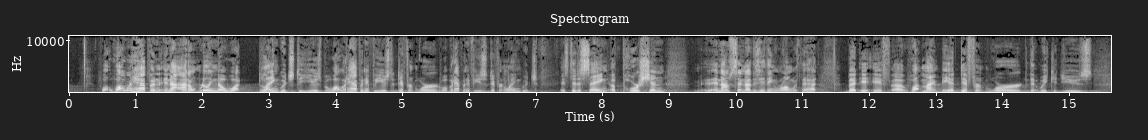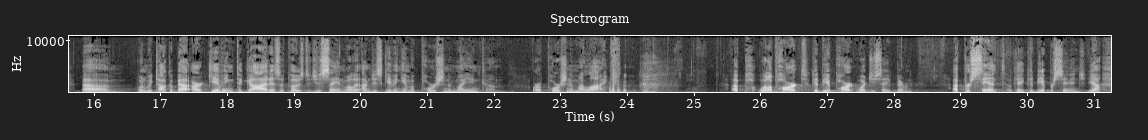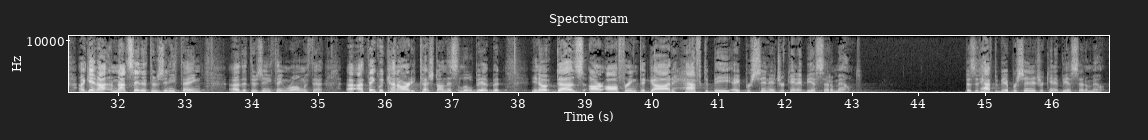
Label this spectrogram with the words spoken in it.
what, what, would happen, and I, I, don't really know what language to use, but what would happen if we used a different word? What would happen if we used a different language? Instead of saying a portion, and I'm saying that there's anything wrong with that, but if, uh, what might be a different word that we could use um, when we talk about our giving to God as opposed to just saying, well, I'm just giving Him a portion of my income or a portion of my life? a, well, a part could be a part. What did you say, Beverly? a percent. Okay, it could be a percentage. Yeah. Again, I, am not saying that there's anything uh, that there's anything wrong with that. Uh, I think we kind of already touched on this a little bit, but you know, does our offering to God have to be a percentage, or can it be a set amount? Does it have to be a percentage, or can it be a set amount?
